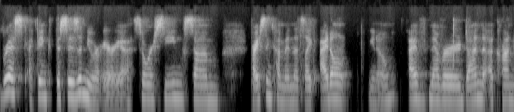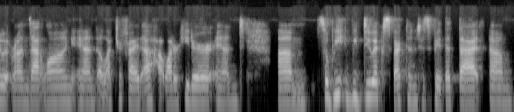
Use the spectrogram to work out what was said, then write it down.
risk, I think this is a newer area. So we're seeing some pricing come in that's like, I don't you know i've never done a conduit run that long and electrified a hot water heater and um, so we we do expect and anticipate that that um,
